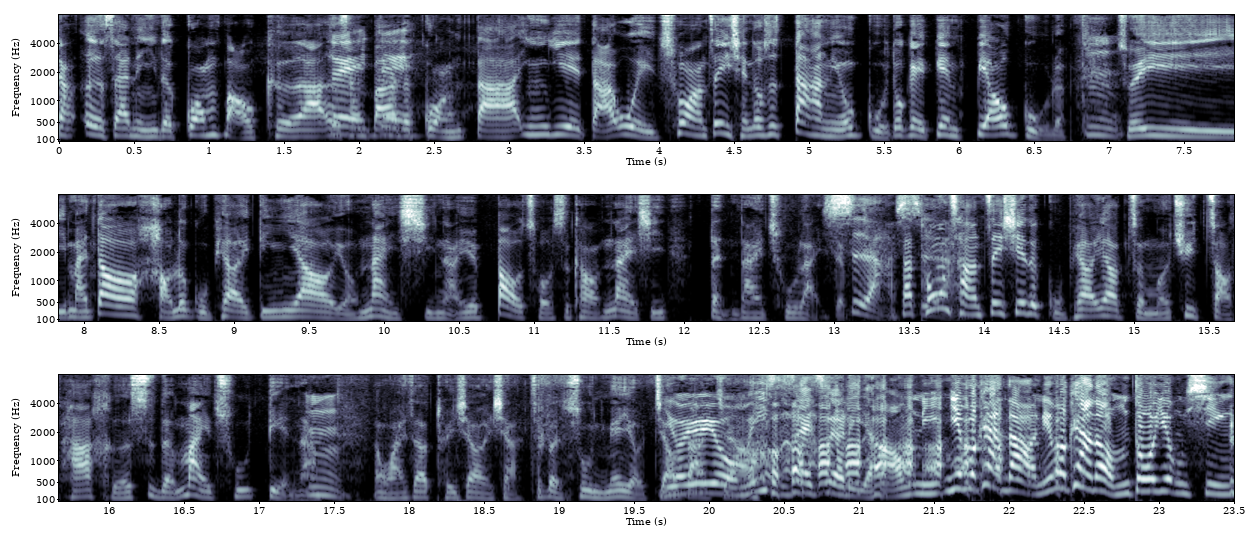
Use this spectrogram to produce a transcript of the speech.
像二三零一的光宝科啊，二三八的广达、英业达、伟创，这以前都是大牛股，都可以变标股了。嗯，所以买到好的股票一定要有耐心啊，因为报酬是靠耐心。等待出来的。是啊，那通常这些的股票要怎么去找它合适的卖出点呢？嗯，那我还是要推销一下这本书里面有教。有有有，我们一直在这里哈。你 你有没有看到？你有没有看到我们多用心？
